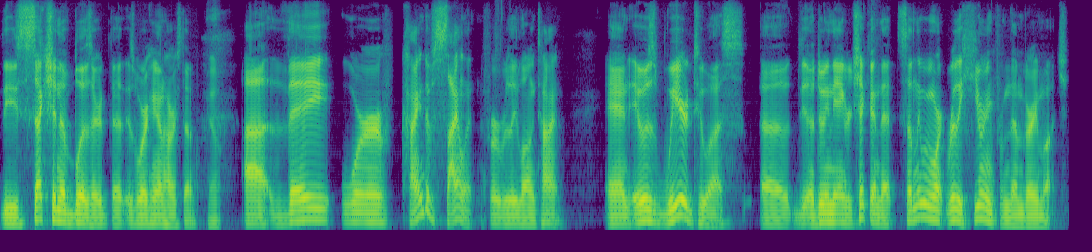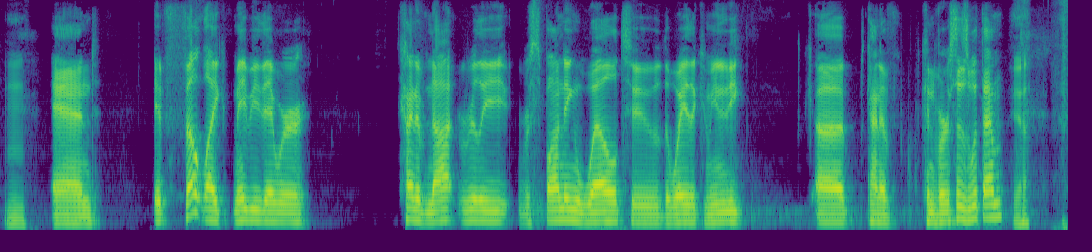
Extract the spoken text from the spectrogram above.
the section of Blizzard that is working on Hearthstone. Yeah. Uh, they were kind of silent for a really long time, and it was weird to us, uh, you know, doing the Angry Chicken that suddenly we weren't really hearing from them very much, mm. and it felt like maybe they were kind of not really responding well to the way the community uh, kind of converses with them. Yeah.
